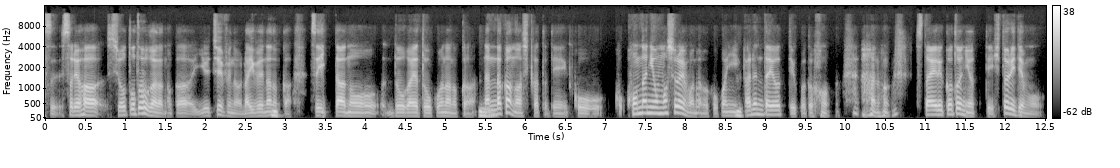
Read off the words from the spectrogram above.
す。それはショート動画なのか、YouTube のライブなのか、Twitter の動画や投稿なのか、うん何らかの仕方で、こう、ここんなに面白いものがここにあるんだよっていうことを、あの、伝えることによって、一人でも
